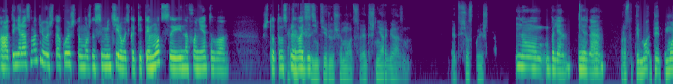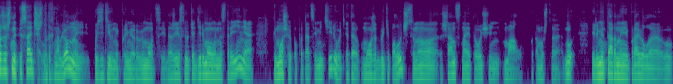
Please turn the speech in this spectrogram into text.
А ты не рассматриваешь такое, что можно сымитировать какие-то эмоции и на фоне этого что-то воспроизводить? А как ты сымитируешь эмоцию? Это ж не оргазм. Это все слышно. Ну, блин, не знаю. Просто ты, ты, ты можешь написать вдохновленный, позитивный, к примеру, эмоции. Даже если у тебя дерьмовое настроение, ты можешь ее попытаться имитировать. Это может быть и получится, но шанс на это очень мал. Потому что, ну, элементарные правила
